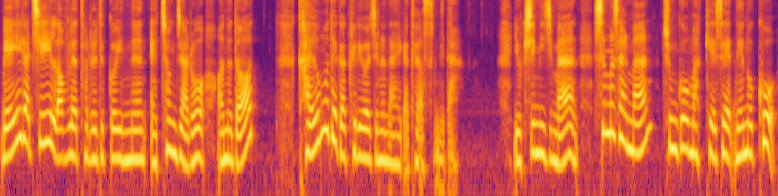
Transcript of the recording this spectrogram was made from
매일같이 러브레터를 듣고 있는 애청자로 어느덧 가요 무대가 그리워지는 나이가 되었습니다. 욕심이지만 스무 살만 중고 마켓에 내놓고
